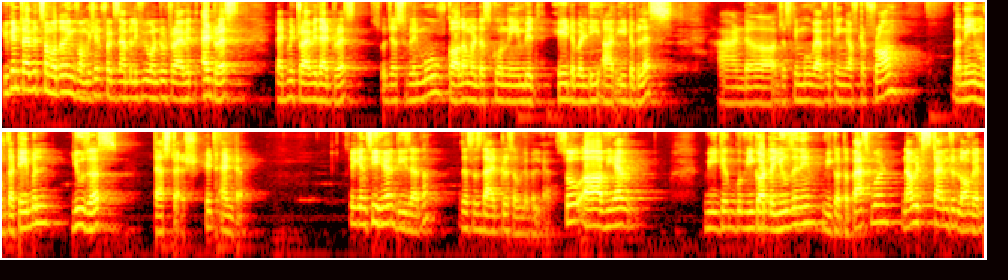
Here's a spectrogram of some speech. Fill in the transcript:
You can try with some other information. For example if you want to try with address let me try with address. So just remove column underscore name with a double d r e double s and uh, just remove everything after from the name of the table users dash dash hit enter. So you can see here these are the this is the address available here. So uh, we have we we got the username we got the password. Now it's time to log in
